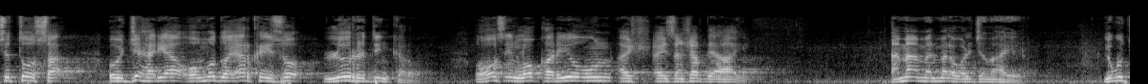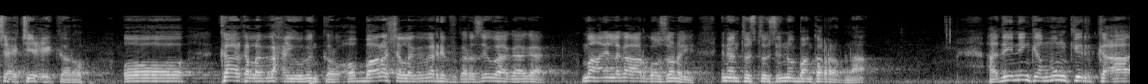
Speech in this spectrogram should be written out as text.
si toosa oo jahri ah oo ummaddu ay arkayso loo radin karo. Oo hoos in loo qariyo uun aysan shardi ahayn. Amaama almala waljamaahiir lagu jeexjeexi karo oo kaarka lagaga xayuubin karo oo baalasha lagaga rifi karo say u hagaagaan maaha in laga argoosanayo inaan toostoosinno baan ka rabnaa haddii ninka munkirka ah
